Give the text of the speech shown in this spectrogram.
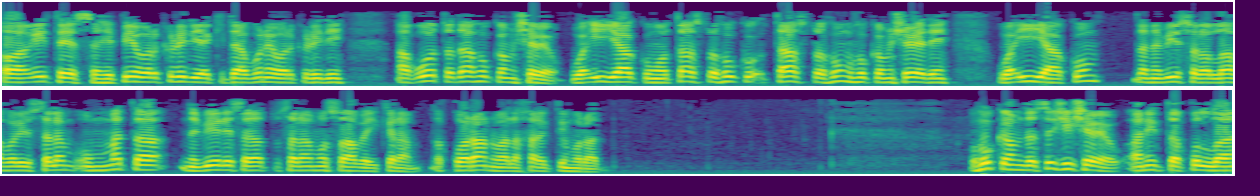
او هغه ته صحیفه ورکړي دي کتابونه ورکړي دي هغه ته دا حکم شوی و ایاکم او تاسو ته حکم تاسو ته هم حکم شوی دی و ایاکم د نبی صلی الله علیه وسلم امته نبی علیه الصلاه والسلام او صحابه کرام د قران والا خلک ته مراد حکم د څه شي شوی ان تقو الله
